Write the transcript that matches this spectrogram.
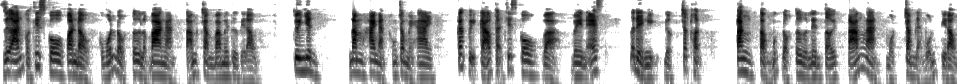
Dự án của Tisco ban đầu có vốn đầu tư là 3.834 tỷ đồng. Tuy nhiên, năm 2012, các bị cáo tại Tisco và VNS đã đề nghị được chấp thuận tăng tổng mức đầu tư lên tới 8.104 tỷ đồng.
